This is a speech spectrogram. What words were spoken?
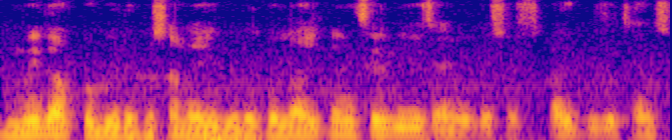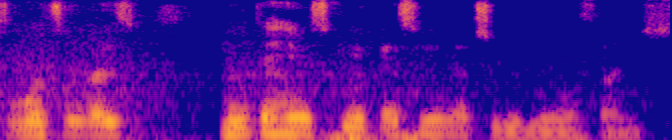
उम्मीद आपको वीडियो पसंद आई वीडियो को लाइक एंड शेयर कीजिए। चैनल को सब्सक्राइब कीजिए। थैंक्स फॉर वॉचिंग गाइस मिलते हैं इसकी एक ऐसी ही नेक्स्ट वीडियो में फ्रेंड्स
